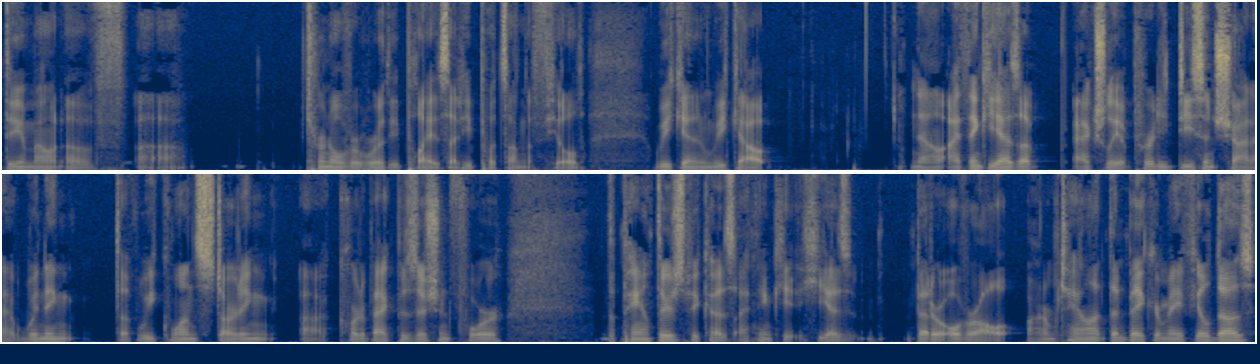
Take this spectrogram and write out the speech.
the amount of uh, turnover worthy plays that he puts on the field week in and week out. Now, I think he has a actually a pretty decent shot at winning the week one starting uh, quarterback position for the Panthers because I think he, he has better overall arm talent than Baker Mayfield does,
